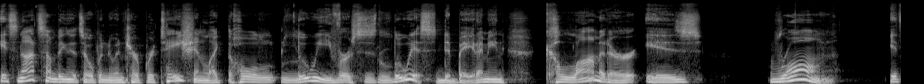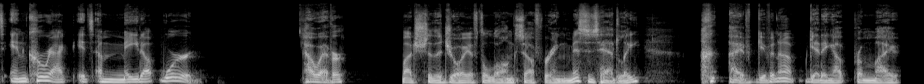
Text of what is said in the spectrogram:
it's not something that's open to interpretation like the whole Louis versus Louis debate. I mean, kilometer is wrong. It's incorrect. It's a made up word. However, much to the joy of the long suffering Mrs. Headley, I've given up getting up from my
